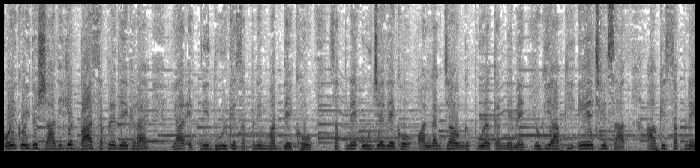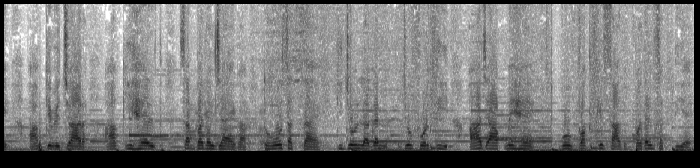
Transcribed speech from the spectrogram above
कोई कोई तो शादी के बाद सपने देख रहा है। यार, इतनी दूर के सपने मत देखो। सपने ऊँचे देखो और लग जाओगे पूरा करने में। क्योंकि आपकी एज के साथ, आपके सपने, आपके विचार, आपकी हेल्थ सब बदल जाएगा। तो हो सकता है कि जो लगन, जो फुर्ती आज आप में है वो वक्त के साथ बदल सकती है।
